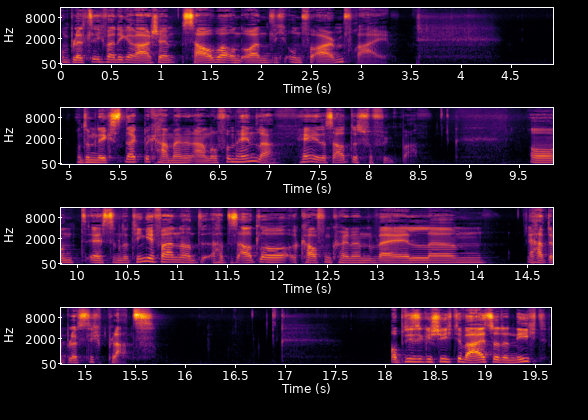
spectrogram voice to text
und plötzlich war die Garage sauber und ordentlich und vor allem frei. Und am nächsten Tag bekam er einen Anruf vom Händler. Hey, das Auto ist verfügbar. Und er ist dann dorthin gefahren und hat das Auto kaufen können, weil ähm, er hatte plötzlich Platz. Ob diese Geschichte wahr ist oder nicht,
